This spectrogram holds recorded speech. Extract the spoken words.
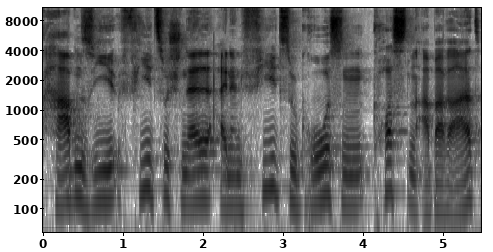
haben sie viel zu schnell einen viel zu großen Kostenapparat,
